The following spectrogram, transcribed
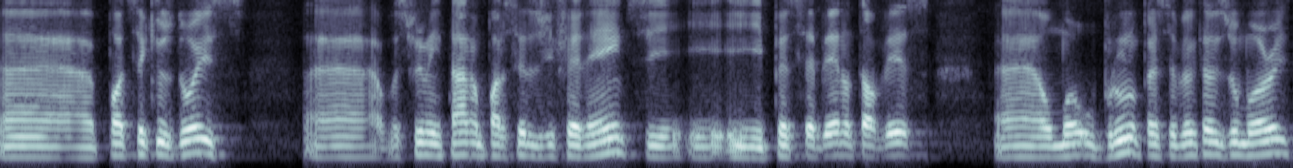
Uh, pode ser que os dois uh, experimentaram parceiros diferentes e, e, e perceberam talvez uh, o, o, Bruno percebeu que talvez o Murray,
